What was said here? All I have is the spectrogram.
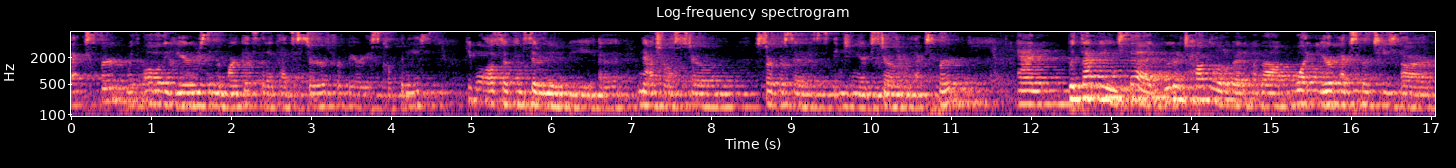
expert with all the years in the markets that I've had to serve for various companies. People also consider me to be a natural stone surfaces engineered stone expert. And with that being said, we're going to talk a little bit about what your expertise are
